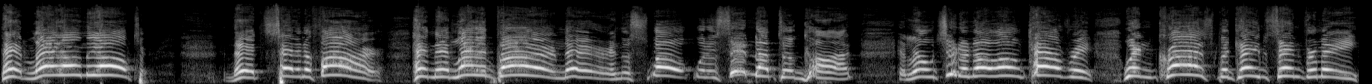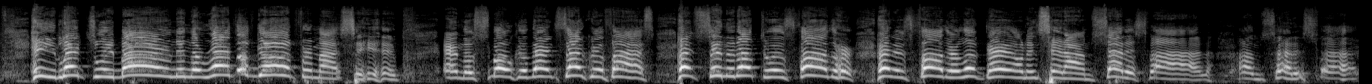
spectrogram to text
they had laid on the altar and they had set it afire and then let it burn there, and the smoke would ascend up to God. And I want you to know on Calvary, when Christ became sin for me, He literally burned in the wrath of God for my sin. And the smoke of that sacrifice ascended up to his father, and his father looked down and said, I'm satisfied. I'm satisfied.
